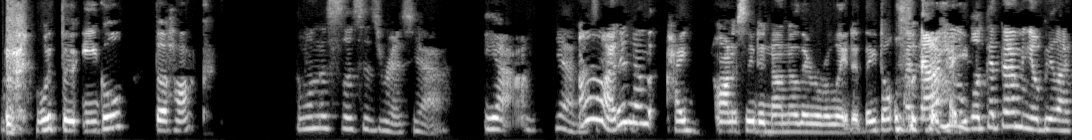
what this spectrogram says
wrist. with the eagle, the hawk. The one that slits his wrist, yeah. Yeah. Yeah. Oh, I didn't know. I honestly did not know they were related. They don't But now alike. you'll look at them and you'll be like,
